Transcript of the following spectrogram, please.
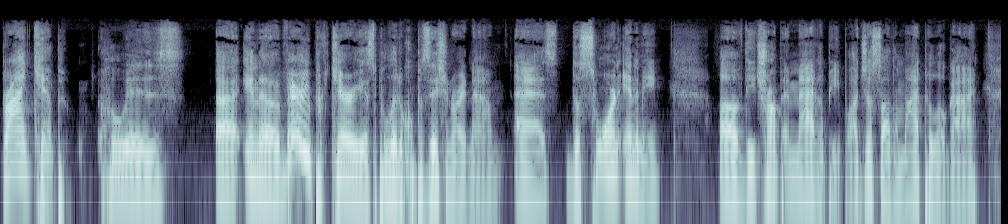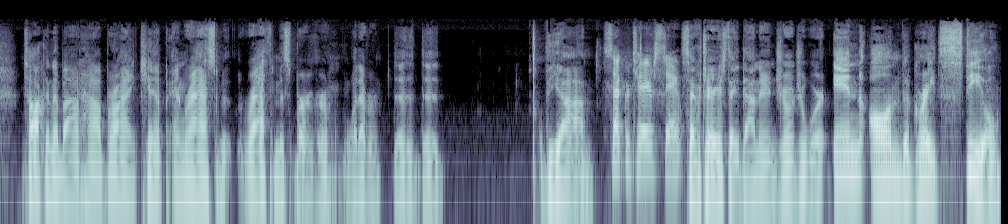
Brian Kemp, who is uh, in a very precarious political position right now as the sworn enemy of the Trump and MAGA people. I just saw the My Pillow guy talking about how Brian Kemp and Rasmus, Rathmusberger, whatever the the the um, Secretary of State. Secretary of State down there in Georgia were in on the great steal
